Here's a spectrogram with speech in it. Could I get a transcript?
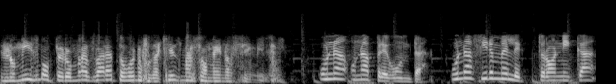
lo mismo pero más barato, bueno, pues aquí es más o menos similar. Una, una pregunta. Una firma electrónica,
